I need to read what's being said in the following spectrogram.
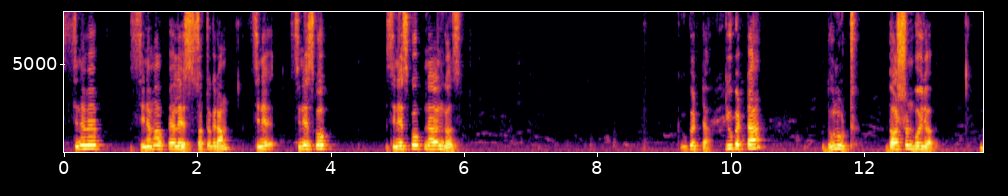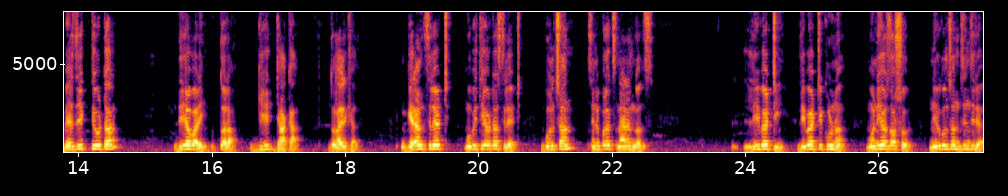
cinema cinema palace Chattogram cine cinescope cinescope Narayanganj কিউপেট্টা কিউপেট্টা দুলুট দর্শন ভৈরব ম্যাজিক থিয়েটার, দিয়াবাড়ি, উত্তরা গীত ঢাকা দোলাইল খেল, grand Sylhet movie theatre Sylhet, Gulshan, cineplex, Narayanganj, liberty liberty Khulna Moniar Jessore, new Gulshan, Jinjira,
